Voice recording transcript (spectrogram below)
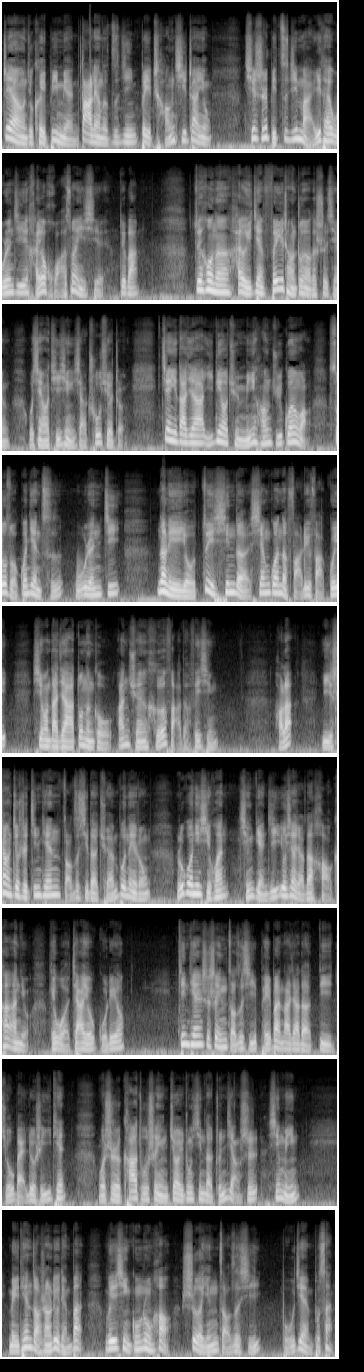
这样就可以避免大量的资金被长期占用。其实比自己买一台无人机还要划算一些，对吧？最后呢，还有一件非常重要的事情，我想要提醒一下初学者，建议大家一定要去民航局官网搜索关键词“无人机”，那里有最新的相关的法律法规。希望大家都能够安全合法的飞行。好了，以上就是今天早自习的全部内容。如果你喜欢，请点击右下角的好看按钮，给我加油鼓励哦。今天是摄影早自习陪伴大家的第九百六十一天，我是卡图摄影教育中心的准讲师星明。每天早上六点半，微信公众号“摄影早自习”，不见不散。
